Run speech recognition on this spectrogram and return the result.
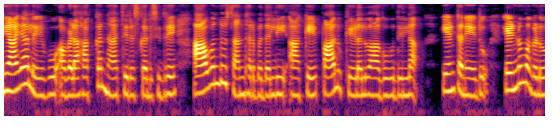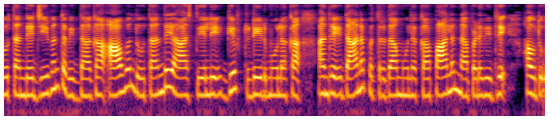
ನ್ಯಾಯಾಲಯವು ಅವಳ ಹಕ್ಕನ್ನು ತಿರಸ್ಕರಿಸಿದರೆ ಆ ಒಂದು ಸಂದರ್ಭದಲ್ಲಿ ಆಕೆ ಪಾಲು ಕೇಳಲು ಆಗುವುದಿಲ್ಲ. ಎಂಟನೆಯದು, ಹೆಣ್ಣು ಮಗಳು ತಂದೆ ಜೀವಂತವಿದ್ದಾಗ ಆ ಒಂದು ತಂದೆಯ ಆಸ್ತಿಯಲ್ಲಿ ಗಿಫ್ಟ್ ಡೀಡ್ ಮೂಲಕ, ಅಂದರೆ ದಾನಪತ್ರದ ಮೂಲಕ ಪಾಲನ್ನು ಪಡೆದಿದ್ರೆ, ಹೌದು.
